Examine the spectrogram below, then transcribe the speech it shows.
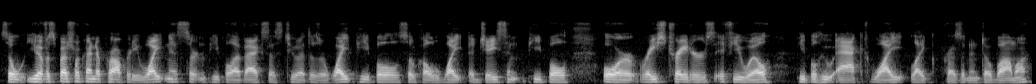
So you have a special kind of property, whiteness. Certain people have access to it. Those are white people, so called white adjacent people, or race traders, if you will people who act white, like President Obama,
